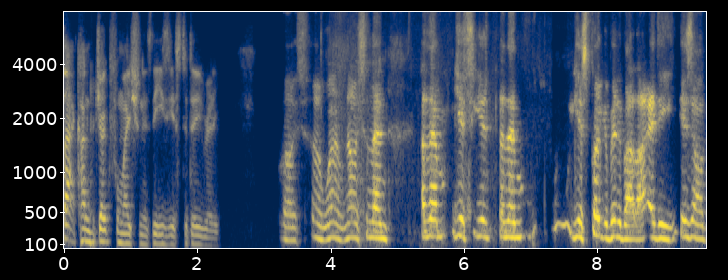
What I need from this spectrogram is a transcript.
that kind of joke formation is the easiest to do, really. Right. Oh wow, nice. And then, and then you, you and then you spoke a bit about that Eddie Izzard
